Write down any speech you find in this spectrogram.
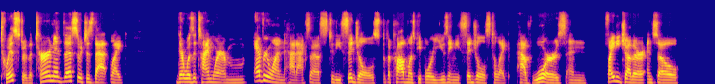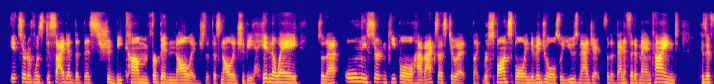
twist or the turn in this, which is that like there was a time where mm, everyone had access to these sigils, but the problem was people were using these sigils to like have wars and fight each other, and so it sort of was decided that this should become forbidden knowledge, that this knowledge should be hidden away so that only certain people have access to it. Like responsible individuals will use magic for the benefit of mankind. Because if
